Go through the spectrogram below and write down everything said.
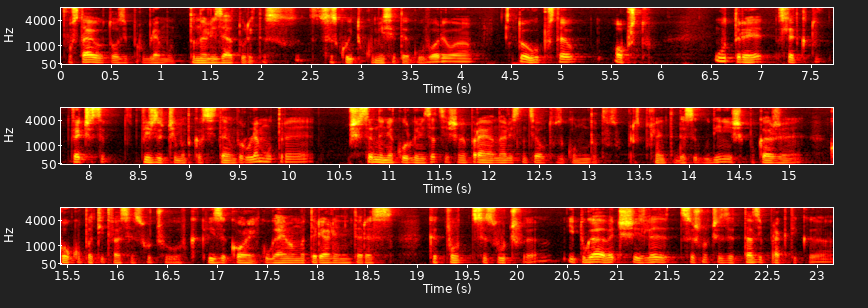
поставил този проблем от анализаторите, с, с които комисията е говорила, той го поставил общо. Утре, след като вече се вижда, че има такъв системен проблем, утре ще седне някоя организация и ще направи анализ на цялото законодателство през последните 10 години и ще покаже колко пъти това се е случвало, в какви закони, кога има материален интерес, какво се случва. И тогава вече ще излезе всъщност, че за тази практика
